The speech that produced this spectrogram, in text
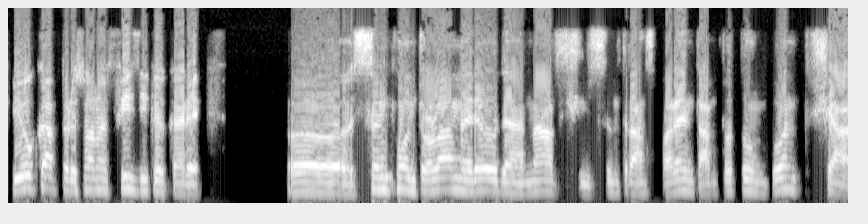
Eu, ca persoană fizică care uh, sunt controlat mereu de ANAF și sunt transparent, am tot un cont și a,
